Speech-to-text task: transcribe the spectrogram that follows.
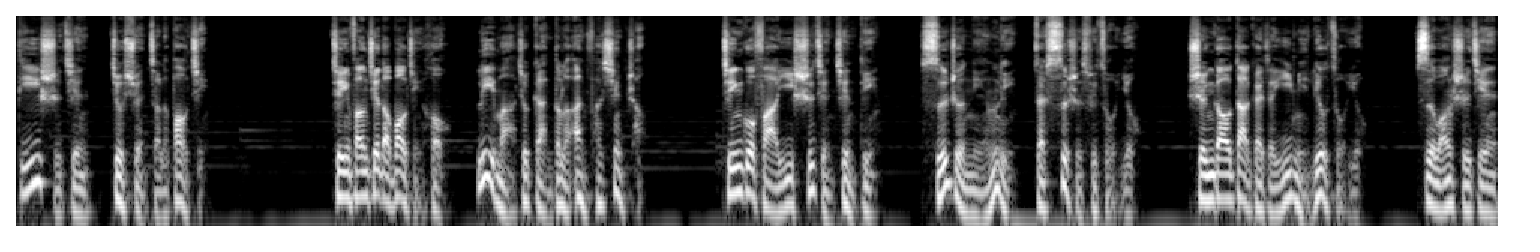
第一时间就选择了报警。警方接到报警后，立马就赶到了案发现场。经过法医尸检鉴定，死者年龄在四十岁左右。身高大概在一米六左右，死亡时间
